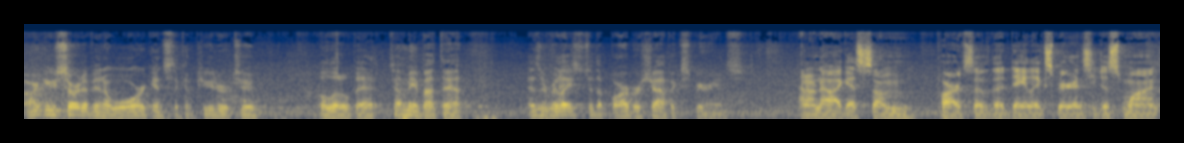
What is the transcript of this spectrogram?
Aren't you sort of in a war against the computer, too? A little bit. Tell me about that as it relates to the barbershop experience. I don't know. I guess some parts of the daily experience you just want.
